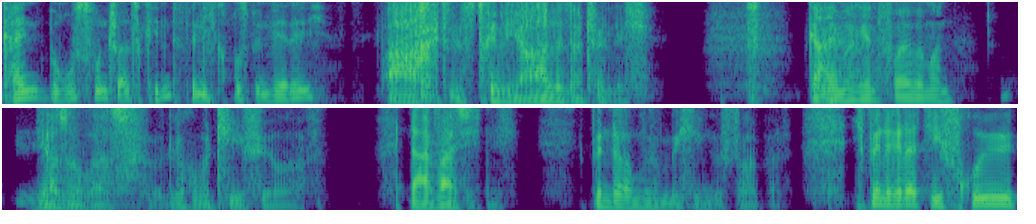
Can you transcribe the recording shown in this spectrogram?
Kein Berufswunsch als Kind? Wenn ich groß bin, werde ich? Ach, das ist Triviale natürlich. Geheimagent, Feuerwehrmann. Ja, sowas. Lokomotivführer. Nein, weiß ich nicht. Ich bin da irgendwie für mich hingestolpert. Ich bin relativ früh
